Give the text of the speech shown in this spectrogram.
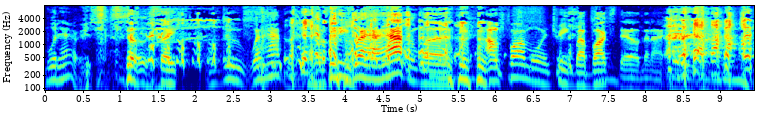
Wood Harris. so it's like, well, dude, what happened? Well, see, what happened was I'm far more intrigued by Barksdale than I am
